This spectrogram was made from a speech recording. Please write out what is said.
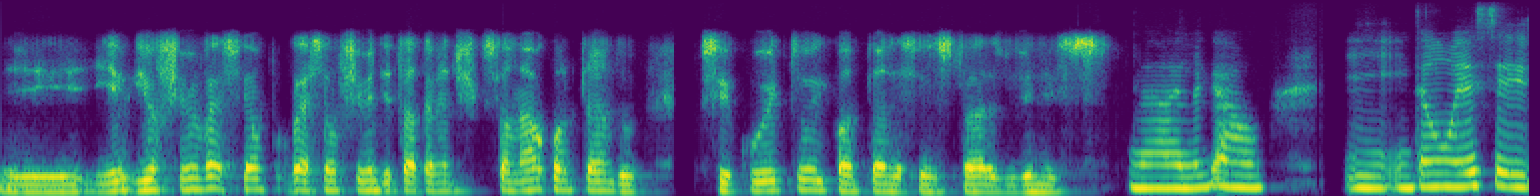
E, e, e, o filme vai ser, um, vai ser um filme de tratamento ficcional contando o circuito e contando essas histórias do Vinícius. Ah, legal. E, então, esse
